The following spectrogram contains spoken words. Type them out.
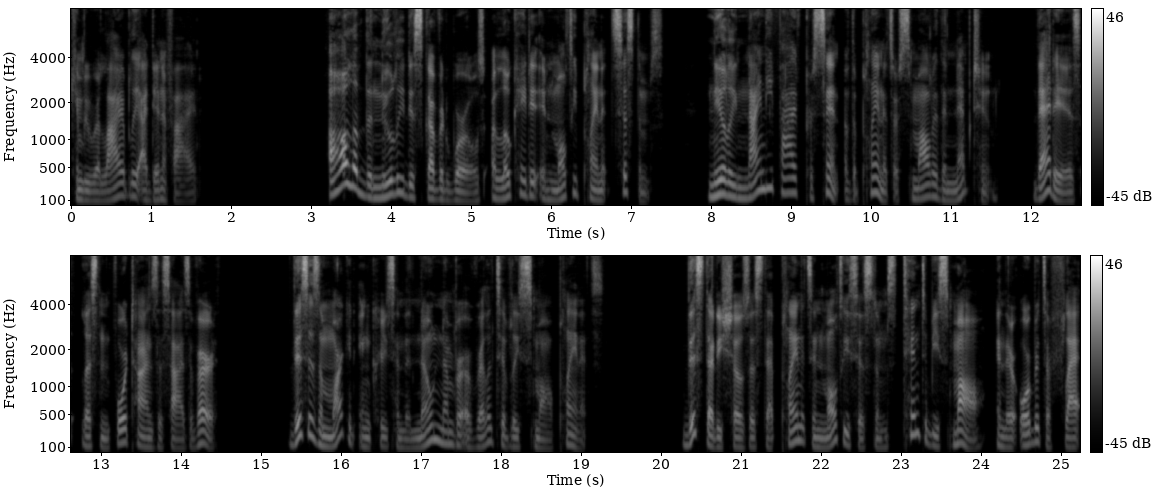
can be reliably identified. All of the newly discovered worlds are located in multi planet systems. Nearly 95% of the planets are smaller than Neptune, that is, less than four times the size of Earth. This is a marked increase in the known number of relatively small planets. This study shows us that planets in multi-systems tend to be small and their orbits are flat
